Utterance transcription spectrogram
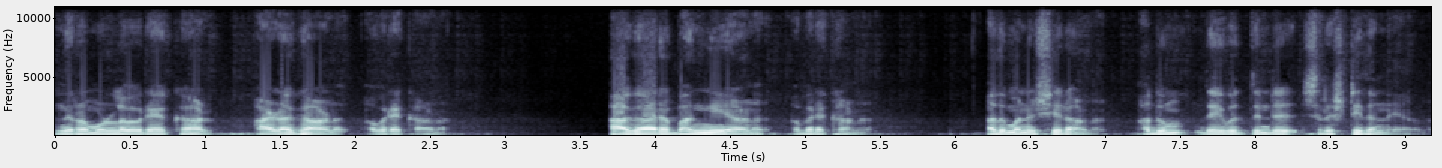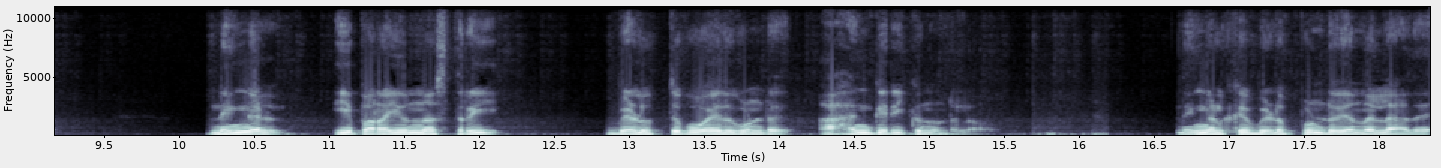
നിറമുള്ളവരെക്കാൾ അഴകാണ് അവരെ കാണാൻ. ആകാര ഭംഗിയാണ് അവരെ കാണാൻ. അത് മനുഷ്യരാണ്. അതും ദൈവത്തിന്റെ സൃഷ്ടി തന്നെയാണ്. നിങ്ങൾ ഈ പറയുന്ന സ്ത്രീ വെളുത്തു പോയതുകൊണ്ട് അഹങ്കരിക്കുന്നുണ്ടല്ലോ. നിങ്ങൾക്ക് വെളുപ്പുണ്ട് എന്നല്ലാതെ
